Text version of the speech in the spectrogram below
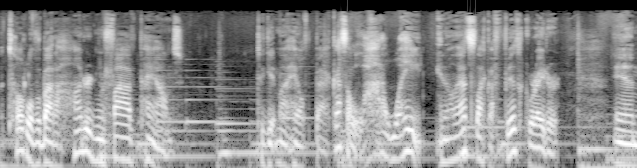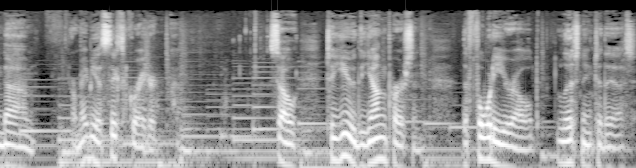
a total of about 105 pounds to get my health back. That's a lot of weight. You know, that's like a fifth grader, and um, or maybe a sixth grader. So, to you, the young person, the 40 year old listening to this,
